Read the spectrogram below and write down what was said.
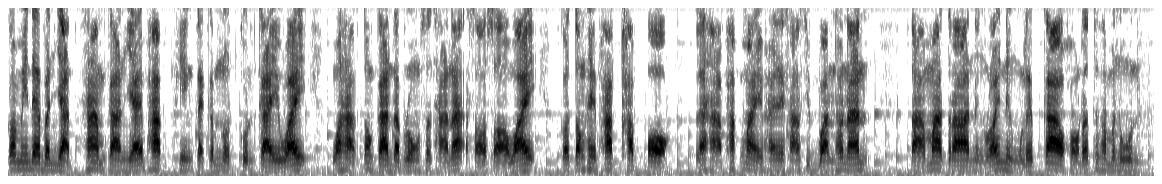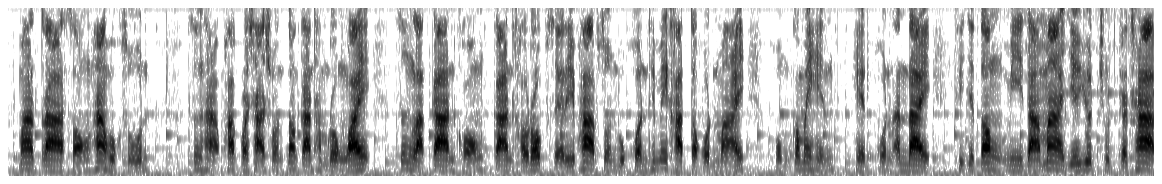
ก็มิได้บัญญัติห้ามการย้ายพักเพียงแต่กำหนดกลไกไว้ ว่าหากต้องการดำรงสถานะสสไว้ ก็ต้องให้พักขับออก และหาพักใหม่ภายใน 30 วันเท่านั้น ตามมาตรา 101 เล็บ 9 ของรัฐธรรมนูญ มาตรา 2560 ซึ่งหากพรรคประชาชนต้องการทำรงไว้ ซึ่งหลักการของการเคารพเสรีภาพส่วนบุคคลที่ไม่ขัดต่อกฎหมาย ผมก็ไม่เห็นเหตุผลอันใด ที่จะต้องมีดราม่ายื้อยุดฉุดกระชาก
